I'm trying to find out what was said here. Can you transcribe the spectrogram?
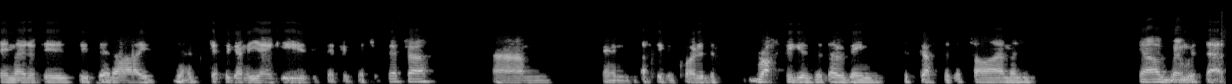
teammate of his who said, "I, you know, guess they're going to Yankees, etc., etc., etc." And I think it quoted the rough figures that they were being discussed at the time, and know, I went with that,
